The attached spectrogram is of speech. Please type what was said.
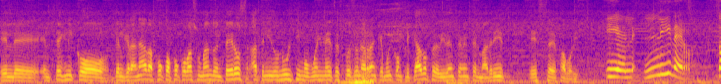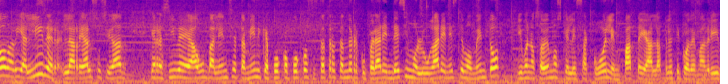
eh, el, técnico del Granada poco a poco va sumando enteros. Ha tenido un último buen mes después de un arranque muy complicado, pero evidentemente el Madrid es favorito. Y el líder, todavía líder, la Real Sociedad que recibe a un Valencia también y que poco a poco se está tratando de recuperar en décimo lugar en este momento. Y bueno, sabemos que le sacó el empate al Atlético de Madrid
